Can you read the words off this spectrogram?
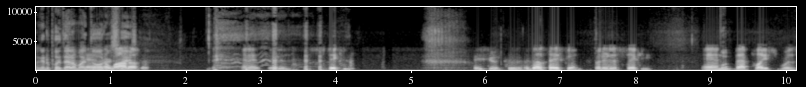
I'm gonna put that on my and daughter's a lot face. of it. And it, it is sticky. Tastes good too. It does taste good, but it is sticky. And What- that place was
